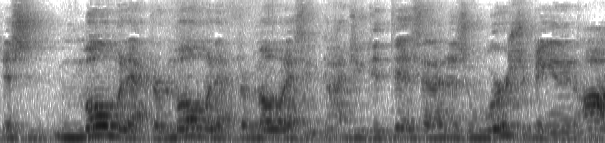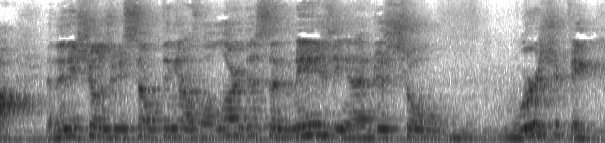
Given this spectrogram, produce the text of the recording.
Just moment after moment after moment, I say, God, you did this, and I'm just worshiping and in awe. And then He shows me something else. Well, Lord, this is amazing, and I'm just so worshiping.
